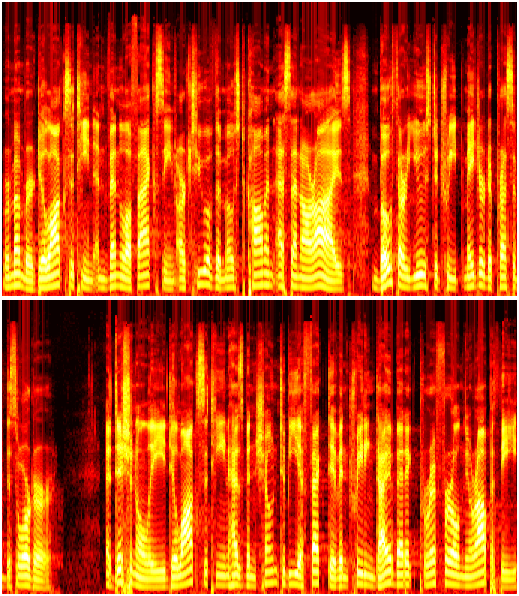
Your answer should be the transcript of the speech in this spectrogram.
Remember, duloxetine and venlafaxine are two of the most common SNRIs. Both are used to treat major depressive disorder. Additionally, duloxetine has been shown to be effective in treating diabetic peripheral neuropathy,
